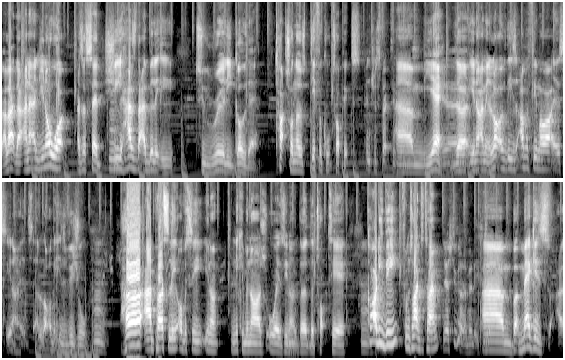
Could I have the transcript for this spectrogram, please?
I like that. And, and you know what? As I said, Mm. she has that ability to really go there, touch on those difficult topics. Introspective. Um, yeah, Yeah. The, you know, I mean, a lot of these other female artists, you know, it's a lot of it is visual. Mm. Her, and personally, obviously, you know, Nicki Minaj, always, you Mm. know, the, the top tier. Cardi B from time to time. yeah, she's got the ability. Um, but Meg is uh,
